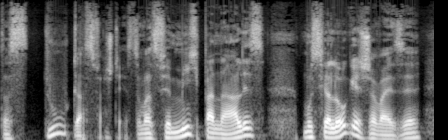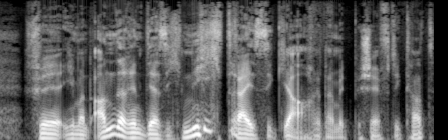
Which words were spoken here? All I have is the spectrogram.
dass du das verstehst. Und was für mich banal ist, muss ja logischerweise für jemand anderen, der sich nicht 30 Jahre damit beschäftigt hat,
